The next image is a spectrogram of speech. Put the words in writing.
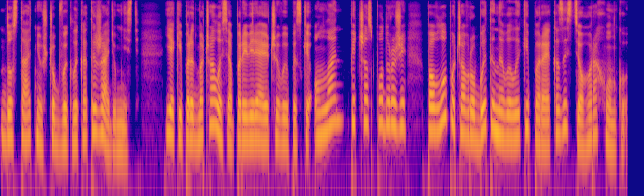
достатню, щоб викликати жадібність. Як і передбачалося, перевіряючи виписки онлайн під час подорожі, Павло почав робити невеликі перекази з цього рахунку.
